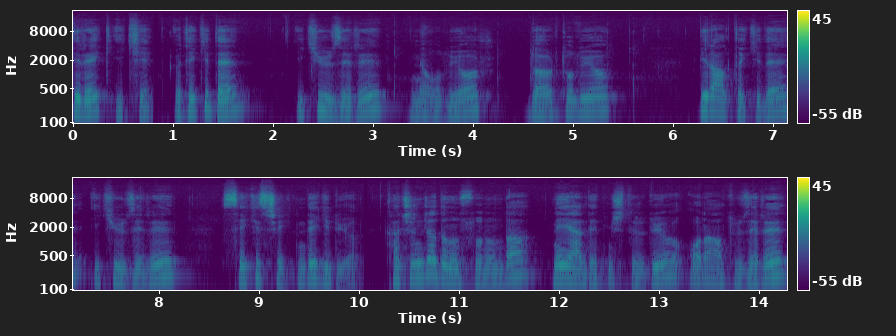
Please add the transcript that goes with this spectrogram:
direkt 2. Öteki de 2 üzeri ne oluyor? 4 oluyor. Bir alttaki de 2 üzeri 8 şeklinde gidiyor. Kaçıncı adımın sonunda ne elde etmiştir diyor? 16 üzeri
